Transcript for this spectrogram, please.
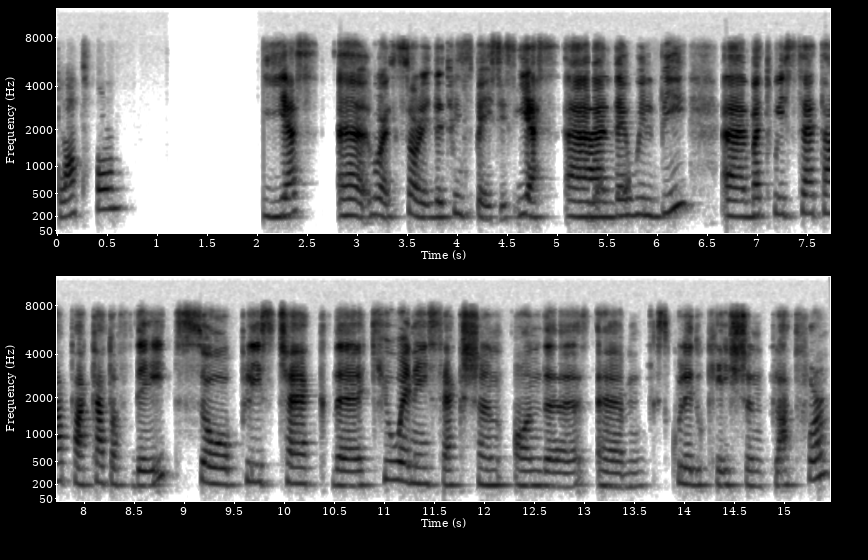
platform? Yes, uh, well, sorry, the twin spaces. Yes, uh, they will be, uh, but we set up a cutoff date. So please check the Q&A section on the um, school education platform,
